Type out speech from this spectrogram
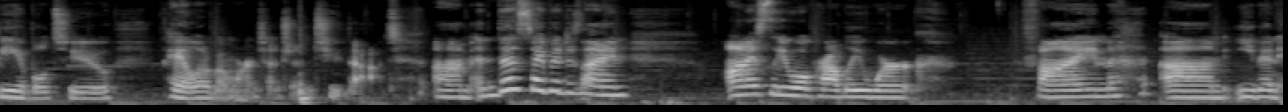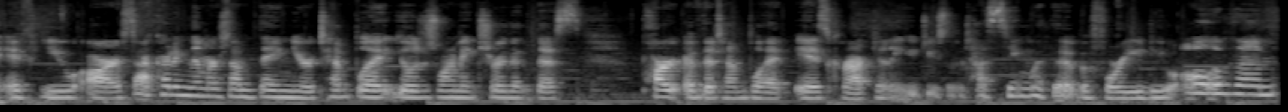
be able to pay a little bit more attention to that. Um, and this type of design honestly will probably work fine. Um, even if you are stack cutting them or something, your template, you'll just want to make sure that this part of the template is correct and that you do some testing with it before you do all of them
